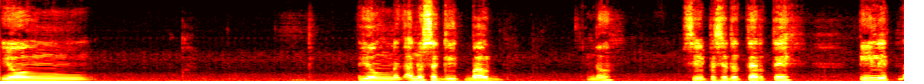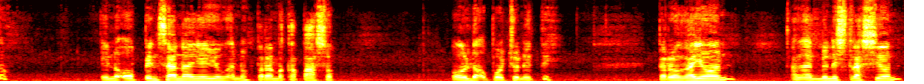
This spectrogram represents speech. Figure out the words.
yung yung nag-ano sa gate valve, no? Si President Duterte, pilit, no? Ino-open sana niya yung ano, para makapasok all the opportunity. Pero ngayon, ang administrasyon,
